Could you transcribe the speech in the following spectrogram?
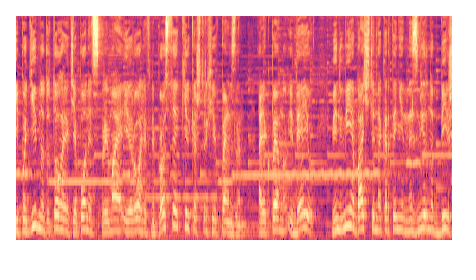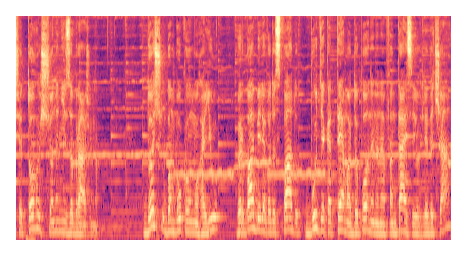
І подібно до того, як японець сприймає іерогліф не просто як кілька штрихів пензлем, а як певну ідею, він вміє бачити на картині незмірно більше того, що на ній зображено. Дощ у бамбуковому гаю, верба біля водоспаду, будь-яка тема, доповнена на фантазію глядача,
